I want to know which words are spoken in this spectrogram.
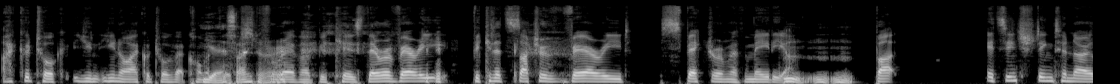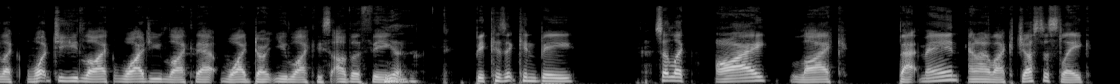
I could talk, you you know, I could talk about comic Yes, books forever because they're a very because it's such a varied spectrum of media. Mm, mm, mm. But it's interesting to know, like, what do you like? Why do you like that? Why don't you like this other thing? Yeah. Because it can be, so like, I like Batman and I like Justice League,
